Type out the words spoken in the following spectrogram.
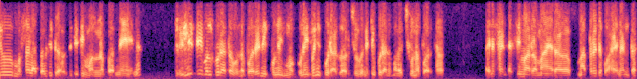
यो मसाला चलचित्रहरू चाहिँ त्यति मन नपर्ने होइन? रिलेटेबल कुरा त हुनु पऱ्यो नि। कुनै म कुनै पनि कुरा गर्छु भने त्यो कुराले मलाई छुन पर्छ। होइन फ्यान्टासीमा रमाएर मात्रै त भएन नि त।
